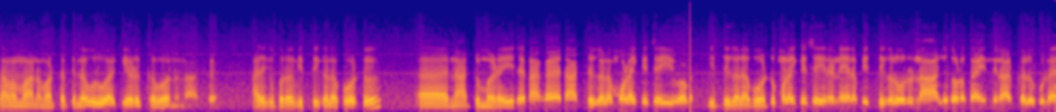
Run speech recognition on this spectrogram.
சமமான மட்டத்தில் உருவாக்கி எடுக்க வேணும் நாங்கள் அதுக்கு பிறகு வித்துக்களை போட்டு நாட்டு மேடையில் நாங்கள் நாற்றுகளை முளைக்க செய்வோம். வித்துகளை போட்டு முளைக்க செய்கிற நேரம் வித்துகள் ஒரு நாலு தொடக்க ஐந்து நாட்களுக்குள்ள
